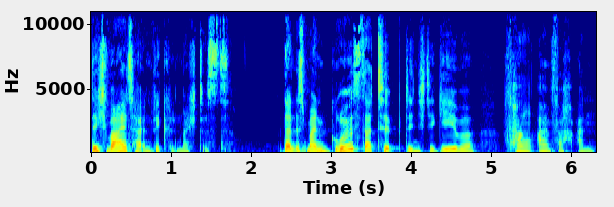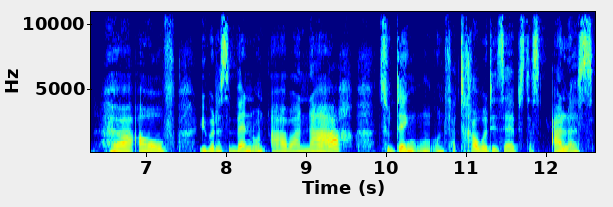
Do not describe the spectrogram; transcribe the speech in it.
dich weiterentwickeln möchtest, dann ist mein größter Tipp, den ich dir gebe, fang einfach an. Hör auf, über das Wenn und Aber nach zu denken und vertraue dir selbst, dass alles,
